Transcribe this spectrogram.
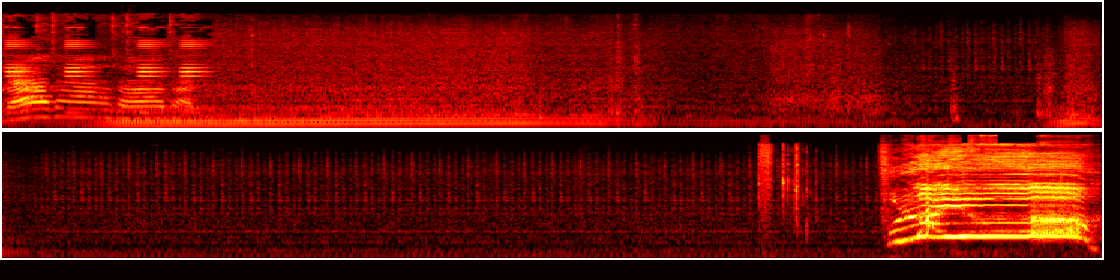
다다다다다 불러요!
